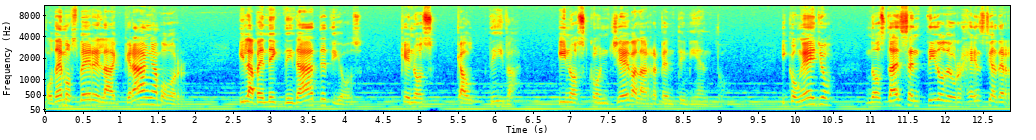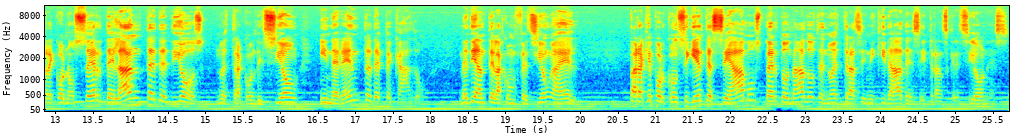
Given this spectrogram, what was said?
podemos ver el gran amor y la benignidad de Dios que nos cautiva y nos conlleva al arrepentimiento. Y con ello nos da el sentido de urgencia de reconocer delante de Dios nuestra condición inherente de pecado mediante la confesión a Él, para que por consiguiente seamos perdonados de nuestras iniquidades y transgresiones.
